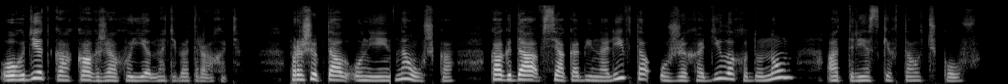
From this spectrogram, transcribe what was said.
«Ох, детка, как же охуенно тебя трахать!» Прошептал он ей на ушко, когда вся кабина лифта уже ходила ходуном от резких толчков.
